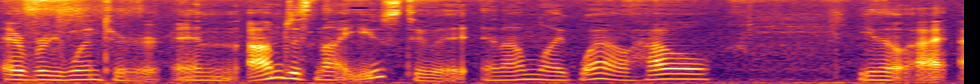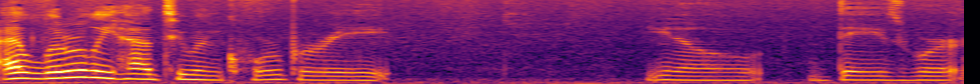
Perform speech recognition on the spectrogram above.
every winter. And I'm just not used to it. And I'm like, wow, how, you know, I, I literally had to incorporate, you know, days where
